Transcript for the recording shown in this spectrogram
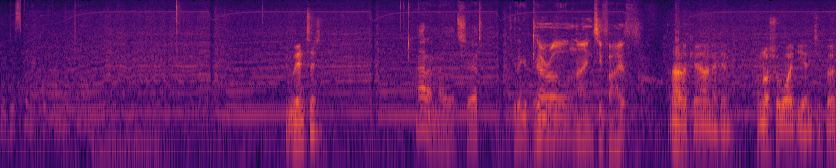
User disconnected from your channel. Who entered? I don't know that shit. You think it Carol 95. Oh, okay, I know him. I'm not sure why he entered though.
